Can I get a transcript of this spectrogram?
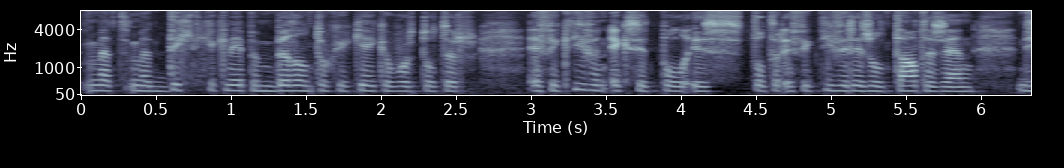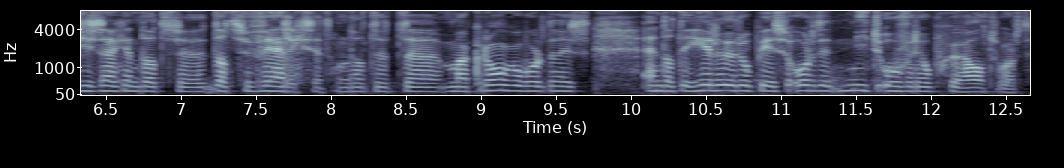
met, met dichtgeknepen billen toch gekeken wordt tot er effectief een exit poll is, tot er effectieve resultaten zijn die zeggen dat ze, dat ze veilig zitten, omdat het Macron geworden is en dat de hele Europese niet overhoop gehaald wordt.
